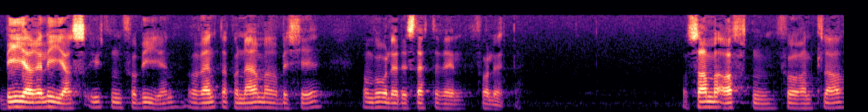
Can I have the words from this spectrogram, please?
bier Elias utenfor byen og venter på nærmere beskjed om hvorledes dette vil forløpe. Og samme aften får han klar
